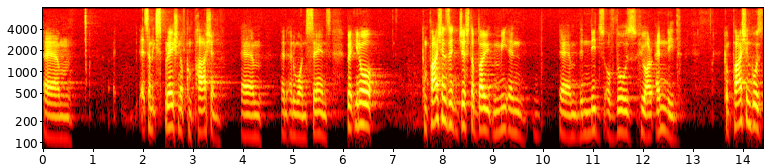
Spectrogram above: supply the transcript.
um, it's an expression of compassion um, in, in one sense. But you know, compassion isn't just about meeting um, the needs of those who are in need. Compassion goes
